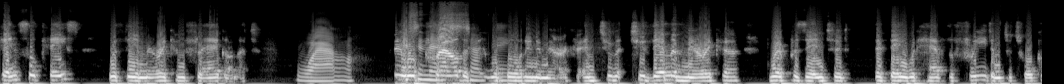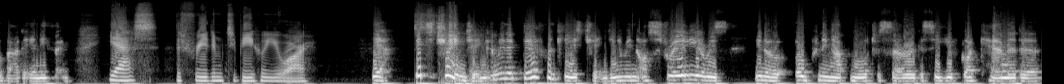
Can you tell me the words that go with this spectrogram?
pencil case with the American flag on it. Wow. They Isn't were proud that they were born in America. And to, to them, America represented that they would have the freedom to talk about anything. Yes, the freedom to be who you are. Yeah, it's changing. I mean, it definitely is changing. I mean, Australia is, you know, opening up more to surrogacy. You've got Canada.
